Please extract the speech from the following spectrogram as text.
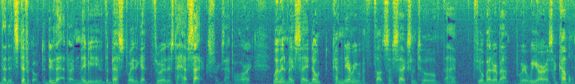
that it's difficult to do that, and maybe the best way to get through it is to have sex, for example. Or women may say, "Don't come near me with thoughts of sex until I feel better about where we are as a couple."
